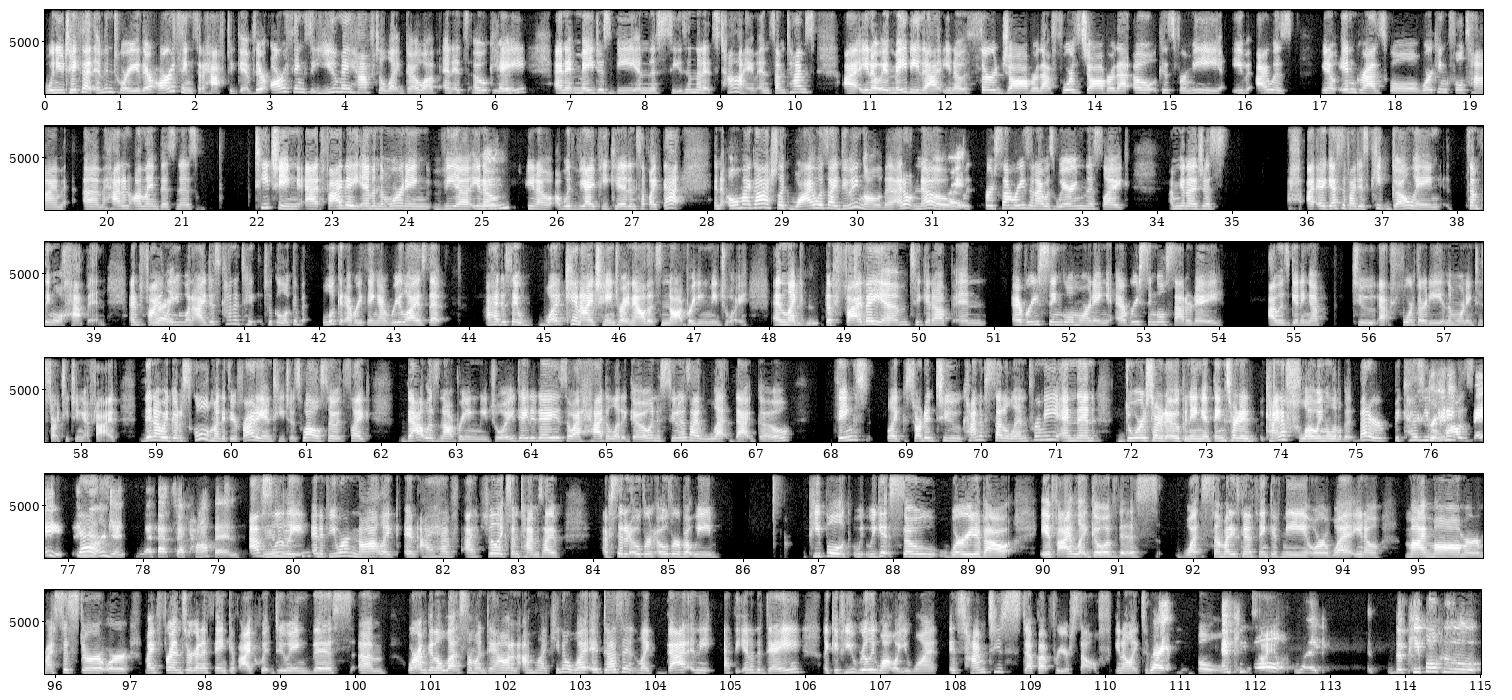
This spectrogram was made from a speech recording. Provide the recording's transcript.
when you take that inventory there are things that have to give there are things that you may have to let go of and it's mm-hmm. okay and it may just be in this season that it's time and sometimes uh, you know it may be that you know third job or that fourth job or that oh because for me even i was you know in grad school working full time um, had an online business teaching at 5 a.m in the morning via you know mm-hmm you know, with VIPKid and stuff like that. And oh my gosh, like why was I doing all of it? I don't know. Right. For some reason I was wearing this like I'm gonna just I, I, guess if I just keep going, something will happen. And finally, right. when I just kind of take took a look at look at everything, I realized that I had to say, what can I change right now that's not bringing me joy? And like mm-hmm. the 5 a.m. to get up and every single morning, every single Saturday, I was getting up to at 4:30 in the morning to start teaching at 5. Then I would go to school Monday through Friday and teach as well. So it's like that was not bringing me joy day to day, so I had to let it go and as soon as I let that go, things like started to kind of settle in for me and then doors started opening and things started kind of flowing a little bit better because you creating allow space yes. margin to let that stuff happen absolutely mm-hmm. and if you are not like and i have i feel like sometimes i've I've said it over and over, but we people we, we get so worried about if I let go of this, what somebody's going to think of me or what, you know, my mom or my sister or my friends are going to think if I quit doing this. Um, or I'm going to let someone down. And I'm like, you know what? It doesn't like that in the, at the end of the day, like if you really want what you want, it's time to step up for yourself, you know, like to right. be bold. And people like, the people who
